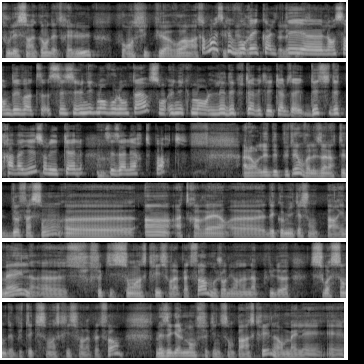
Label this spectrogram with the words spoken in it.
tous les cinq ans d'être élu pour ensuite puis avoir à Comment est-ce que vous récoltez euh, l'ensemble des votes? C'est, uniquement volontaire? Sont uniquement les députés avec lesquels vous avez décidé de travailler, sur lesquels ces alertes portent? Alors les députés, on va les alerter de deux façons. Euh, un, à travers euh, des communications par email euh, sur ceux qui sont inscrits sur la plateforme. Aujourd'hui, on en a plus de 60 députés qui sont inscrits sur la plateforme, mais également ceux qui ne sont pas inscrits, leur mail est,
